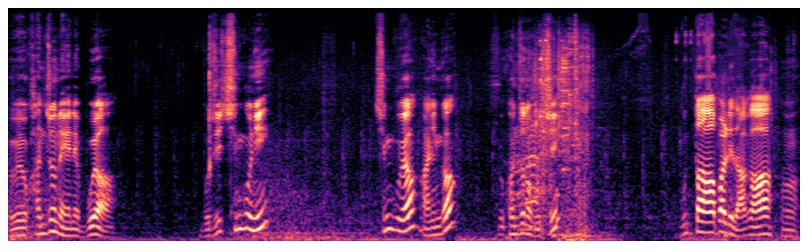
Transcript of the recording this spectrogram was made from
왜 관전해 얘네 뭐야 뭐지 친구니? 친구야? 아닌가? 왜 관전하고 있지? 문 따 빨리 나가 어.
